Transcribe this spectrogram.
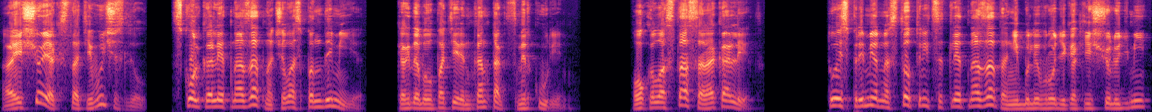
А еще я, кстати, вычислил, сколько лет назад началась пандемия, когда был потерян контакт с Меркурием. Около 140 лет. То есть примерно 130 лет назад они были вроде как еще людьми.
